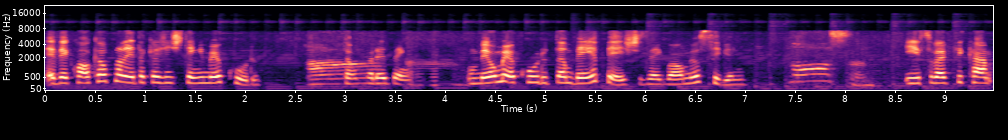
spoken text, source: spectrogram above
é ver qual que é o planeta que a gente tem em Mercúrio. Ah, Então, por exemplo, tá. o meu Mercúrio também é peixes, é igual ao meu signo. Nossa, E isso vai ficar.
